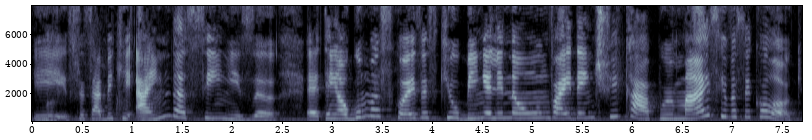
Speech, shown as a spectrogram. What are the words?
E você sabe que ainda assim, Isa, é, tem algumas coisas que o BIM ele não vai identificar, por mais que você coloque.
